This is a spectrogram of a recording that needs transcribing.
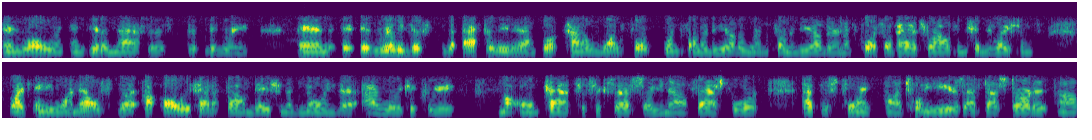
enroll and, and get a master's d- degree. And it, it really just, after reading that book, kind of one foot one front of the other, one in front of the other. And of course, I've had trials and tribulations like anyone else, but I always had a foundation of knowing that I really could create my own path to success. So you now fast forward at this point, uh, 20 years after I started uh,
